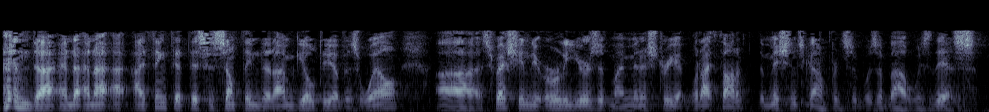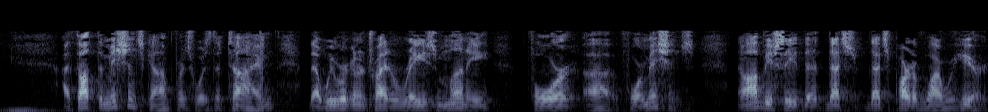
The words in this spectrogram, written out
and uh, and and I, I think that this is something that I'm guilty of as well, uh, especially in the early years of my ministry. What I thought the missions conference was about was this. I thought the missions conference was the time that we were going to try to raise money for uh, for missions. Now, obviously, that, that's that's part of why we're here.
